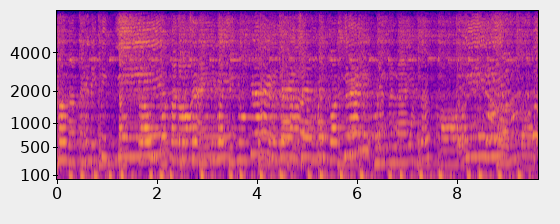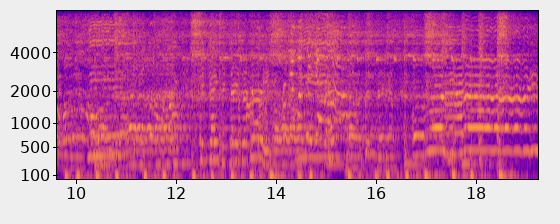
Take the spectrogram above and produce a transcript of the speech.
เข้ามาเป็นในติ๊กต็อกเรากดมาหัวใจไม่ว่าจะอยู่ใกล้ใกล้เธอมากดไลค์พวงมาลัยซัพพอร์ตส่งต่อกันแบบออนไลน์จะใกล้จะไกลก็ได้ขอซัพพอร์ตกันแบบออนไลน์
